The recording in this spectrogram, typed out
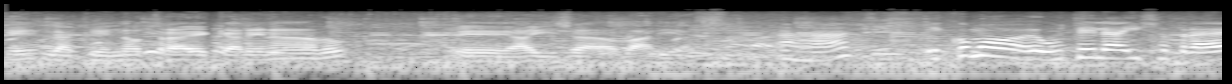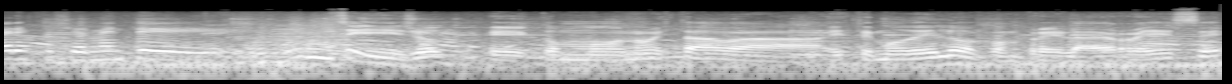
que es la que no trae carenado, eh, hay ya varias. Ajá. ¿Y cómo usted la hizo traer especialmente? Sí, yo eh, como no estaba este modelo, compré la RS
